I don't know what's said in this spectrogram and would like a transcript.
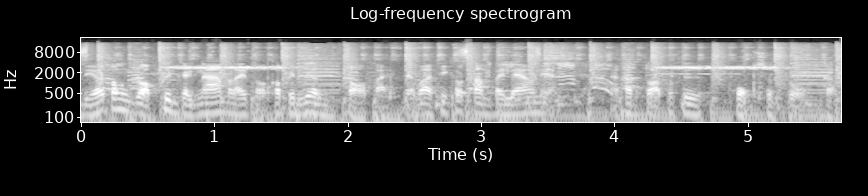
เดี๋ยวต้องดรอปขึ้นจากน้ำอะไรต่อก็เป็นเรื่องต่อไป แต่ว่าที่เขาทำไปแล้วเนี่ยนะครับตอบก็คือ 6 สโตรกครับ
